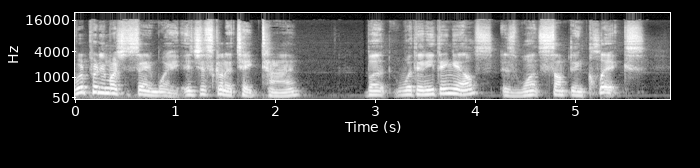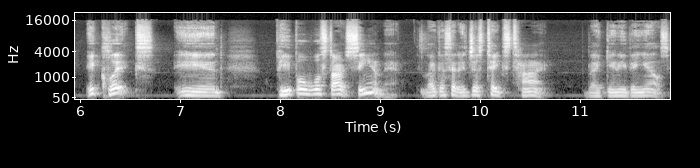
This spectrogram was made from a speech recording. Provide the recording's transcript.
we're pretty much the same way. It's just going to take time. But with anything else, is once something clicks, it clicks, and people will start seeing that. Like I said, it just takes time, like anything else.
